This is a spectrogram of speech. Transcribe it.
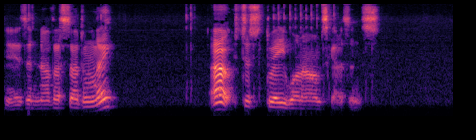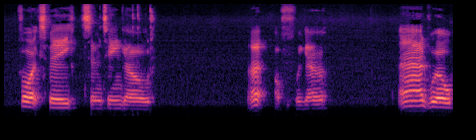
Here's another suddenly. Oh, it's just three one arm skeletons. 4 XP, 17 gold. Uh, off we go. And we'll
